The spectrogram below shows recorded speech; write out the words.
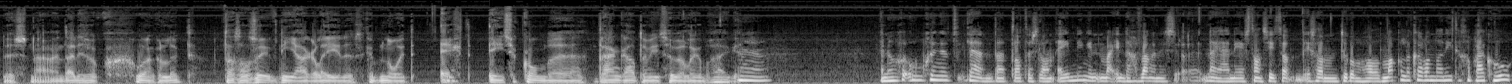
Dus nou, en dat is ook gewoon gelukt. Dat is al 17 jaar geleden, dus ik heb nooit echt één seconde drank gehad om iets te willen gebruiken. Ja. En hoe, ging het? Ja, dat, dat is dan één ding. Maar in de gevangenis, eh, nou ja, in eerste instantie is dat, is natuurlijk nog wel wat makkelijker om dat niet te gebruiken. Hoe,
